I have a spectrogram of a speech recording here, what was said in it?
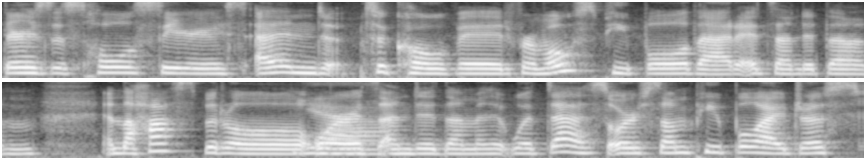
there's this whole serious end to covid for most people that it's ended them in the hospital yeah. or it's ended them with deaths or some people i just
